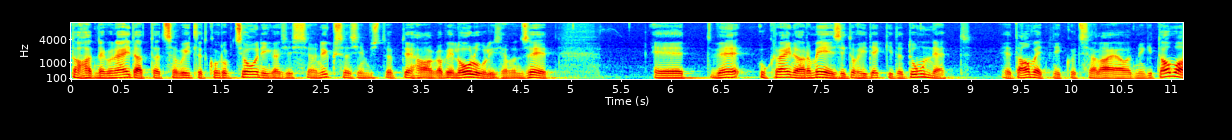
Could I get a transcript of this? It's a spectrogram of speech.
tahad nagu näidata, et sa võitled korruptsiooniga, siis see on üks asi, mis tuleb teha, aga veel olulisem on see, et et Ukraina armees ei tohi tekkida tunnet, et ametnikud seal ajavad mingit oma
